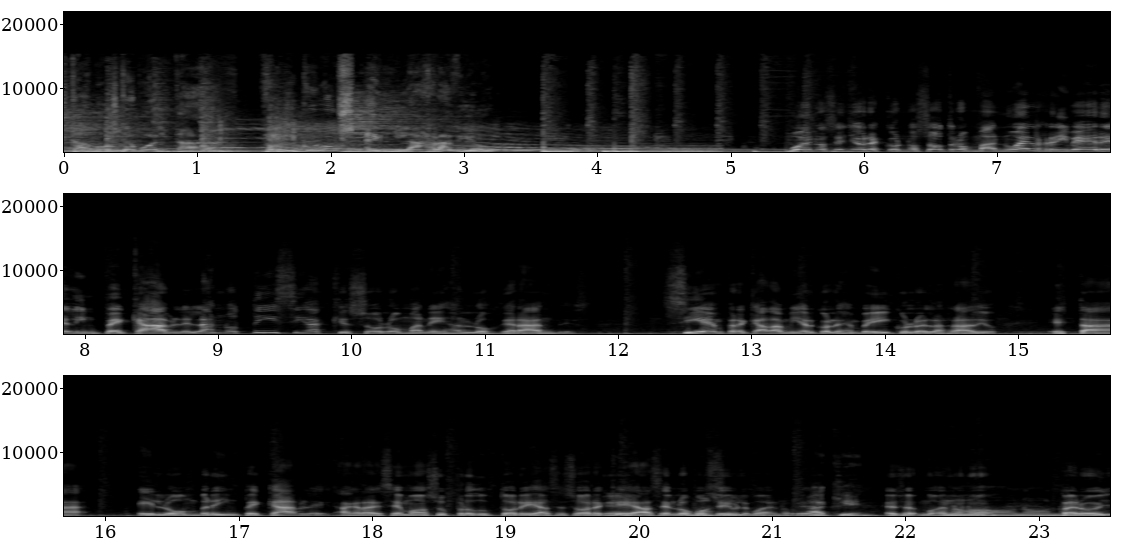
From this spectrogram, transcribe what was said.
estamos de vuelta. Vehículos en la radio. Bueno, señores, con nosotros Manuel Rivera, el impecable. Las noticias que solo manejan los grandes. Siempre, cada miércoles en Vehículos en la Radio, está el hombre impecable. Agradecemos a sus productores y asesores que Eh, hacen lo ¿cómo posible. así? Bueno, bien. ¿A quién? Eso, bueno, no, No, no, no, Pero no.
